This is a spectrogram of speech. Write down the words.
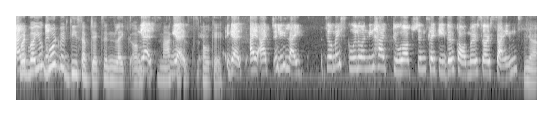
and but were you good with these subjects in like um, Yes, maths? yes. Okay. Yes, I actually like. So my school only had two options, like either commerce or science. Yeah.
